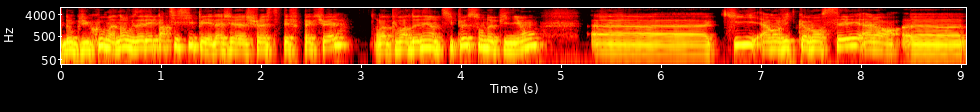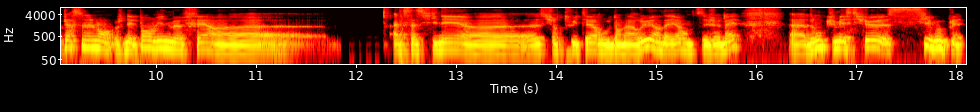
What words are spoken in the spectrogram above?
donc du coup maintenant vous allez participer. Là je suis resté factuel. On va pouvoir donner un petit peu son opinion. Qui a envie de commencer? Alors personnellement, je n'ai pas envie de me faire euh, assassiner sur Twitter ou dans la rue. hein, D'ailleurs, on ne sait jamais. donc messieurs, s'il vous plaît,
